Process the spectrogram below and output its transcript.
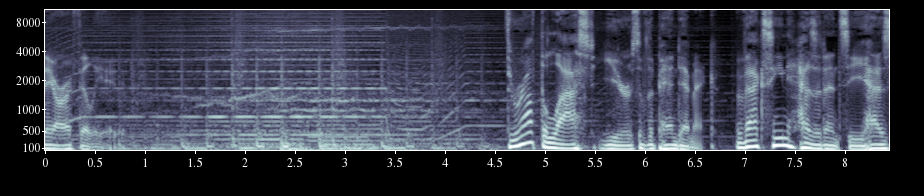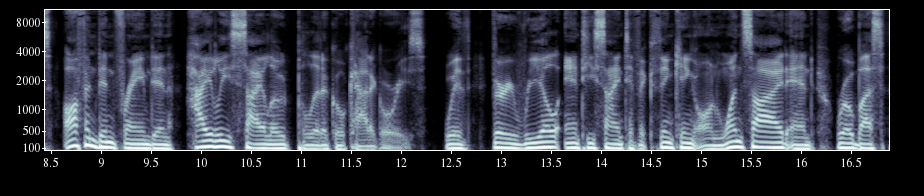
they are affiliated. Throughout the last years of the pandemic, vaccine hesitancy has often been framed in highly siloed political categories, with very real anti scientific thinking on one side and robust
